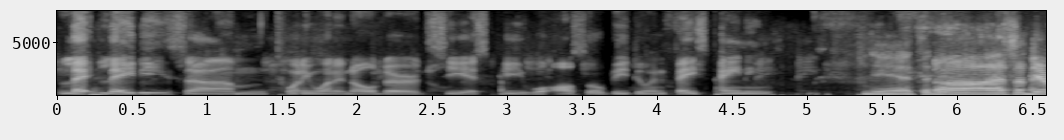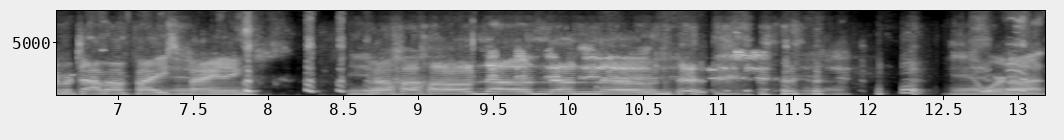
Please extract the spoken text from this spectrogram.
la- ladies, um, 21 and older, CSP will also be doing face painting. Yeah, it's a Oh, that's a different type of face Yeah. painting. yeah, Oh no no no! no. yeah. Yeah, we're not.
